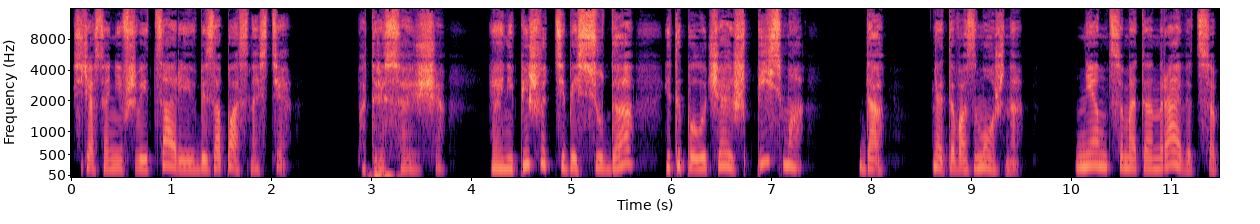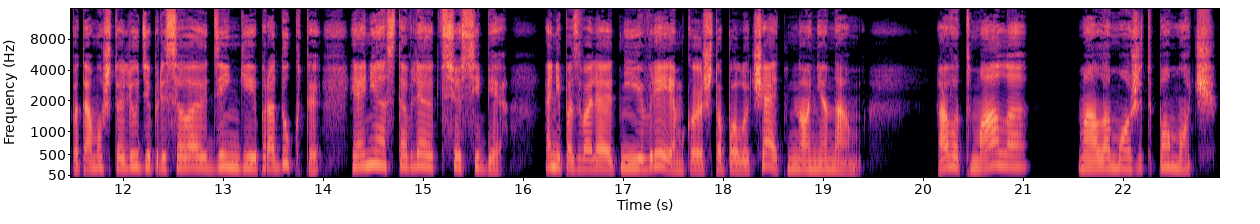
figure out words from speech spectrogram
Сейчас они в Швейцарии в безопасности. Потрясающе. И они пишут тебе сюда, и ты получаешь письма? Да, это возможно. Немцам это нравится, потому что люди присылают деньги и продукты, и они оставляют все себе. Они позволяют не евреям кое-что получать, но не нам. А вот мало, мало может помочь.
